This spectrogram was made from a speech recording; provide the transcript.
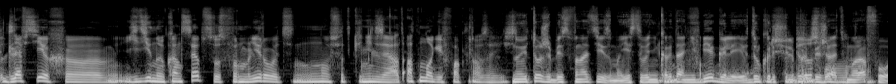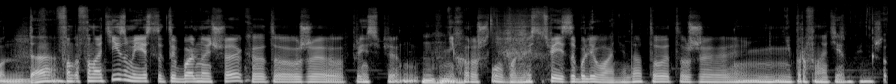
для всех э, единую концепцию сформулировать, ну, все-таки нельзя. От, от многих факторов зависит. Ну и тоже без фанатизма. Если вы никогда не бегали и вдруг решили Безусловно, пробежать марафон, да? Фанатизм, если ты больной человек, это уже, в принципе, угу. не слово больной. Если у тебя есть заболевание, да, то это уже не про фанатизм, конечно.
